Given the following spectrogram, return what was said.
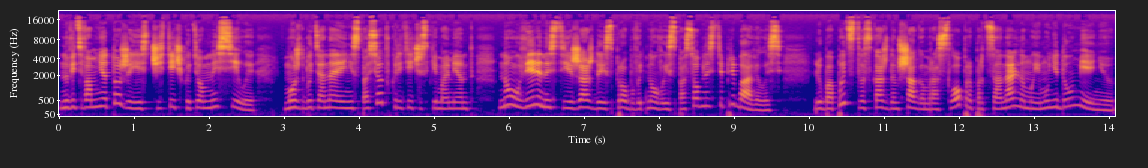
но ведь во мне тоже есть частичка темной силы. Может быть, она и не спасет в критический момент, но уверенности и жажда испробовать новые способности прибавилось. Любопытство с каждым шагом росло пропорционально моему недоумению.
